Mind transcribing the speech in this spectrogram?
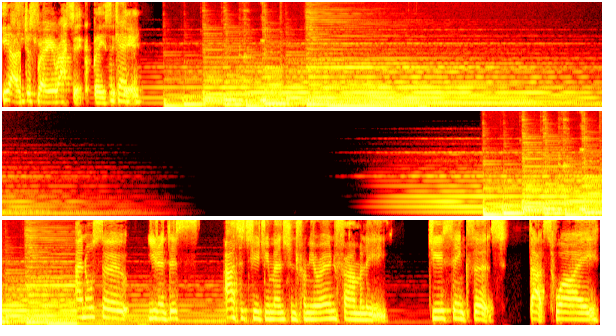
Yeah, just very erratic, basically. Okay. Also, you know, this attitude you mentioned from your own family, do you think that that's why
